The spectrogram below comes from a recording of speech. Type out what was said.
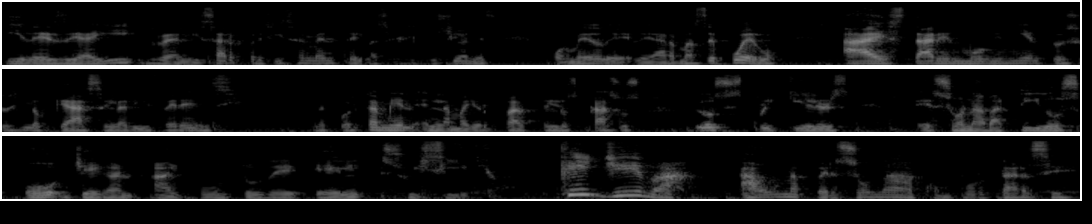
y desde ahí realizar precisamente las ejecuciones por medio de, armas de fuego a estar en movimiento. Eso es lo que hace la diferencia. ¿Me acuerdo? También en la mayor parte de los casos, los spree killers son abatidos o llegan al punto el suicidio. ¿Qué lleva a una persona a comportarse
